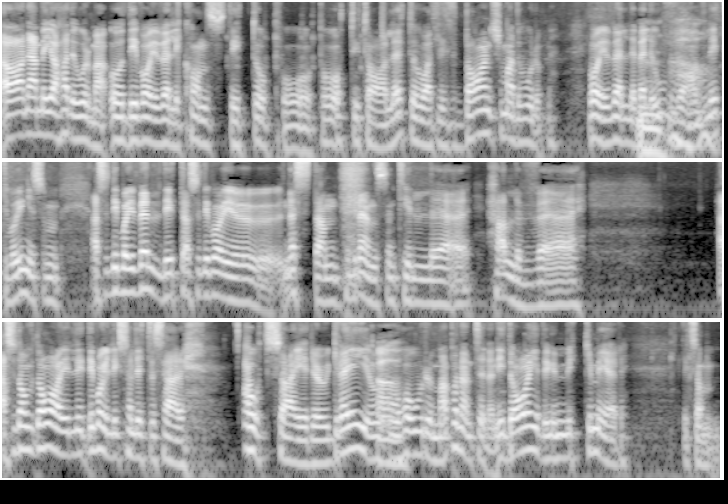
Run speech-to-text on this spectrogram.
Ja, nej, men jag hade ormar och det var ju väldigt konstigt då på, på 80-talet och ett litet barn som hade orm. var ju väldigt, väldigt ovanligt. Det var ju ingen som, alltså det var ju väldigt, alltså det var ju nästan på gränsen till eh, halv, eh, alltså de, de var ju, det var ju liksom lite så här outsider-grej att Ja. att ha ormar på den tiden. Idag är det ju mycket mer liksom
